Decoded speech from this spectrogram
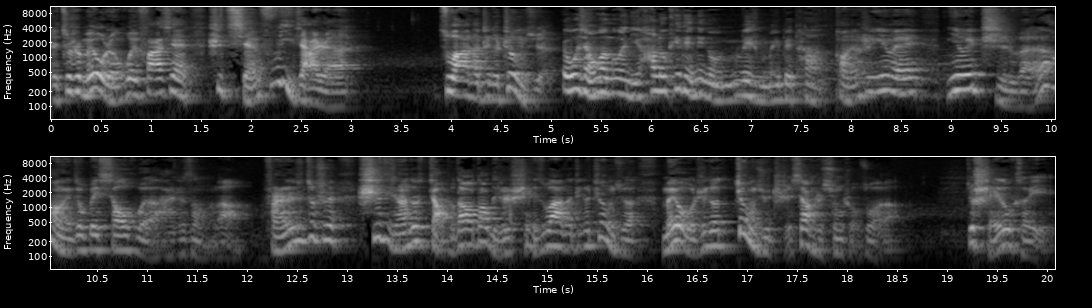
呃就是没有人会发现是前夫一家人作案的这个证据。哎，我想问个问题，Hello Kitty 那个为什么没被判？好像是因为因为指纹好像就被销毁了，还是怎么了？反正就是尸体上都找不到到底是谁作案的这个证据了，没有这个证据指向是凶手做的，就谁都可以。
